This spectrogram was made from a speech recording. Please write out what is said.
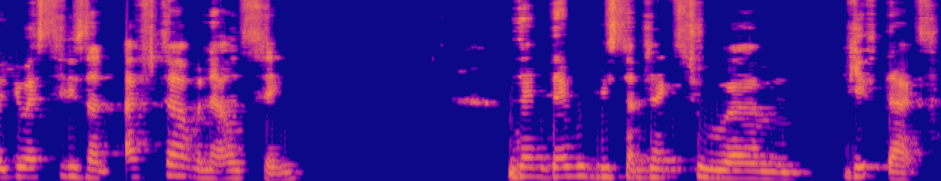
a U.S. citizen after renouncing, then they would be subject to um, gift tax.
